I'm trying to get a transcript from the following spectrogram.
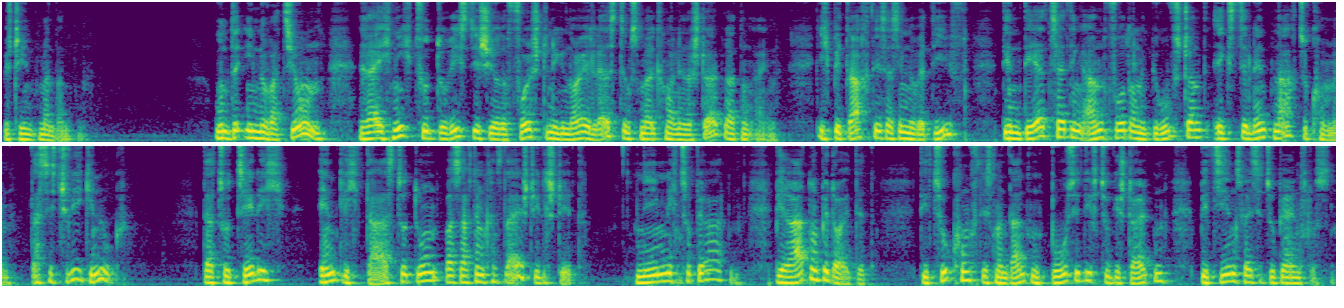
bestehenden Mandanten. Unter Innovation reiche ich nicht futuristische oder vollständige neue Leistungsmerkmale in der Steuerberatung ein. Ich betrachte es als innovativ, den derzeitigen Anforderungen im Berufsstand exzellent nachzukommen. Das ist schwierig genug. Dazu zähle ich, endlich das zu tun, was auf dem Kanzleistil steht, nämlich zu beraten. Beratung bedeutet, die Zukunft des Mandanten positiv zu gestalten bzw. zu beeinflussen.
